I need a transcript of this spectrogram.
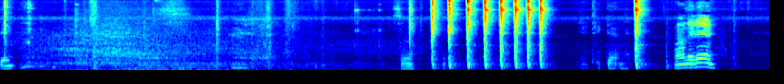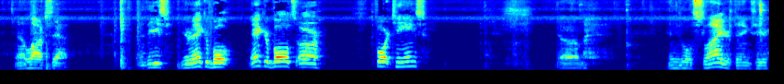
So take that and pound it in. And it locks that. These your anchor bolt anchor bolts are 14s. Um, and these little slider things here,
